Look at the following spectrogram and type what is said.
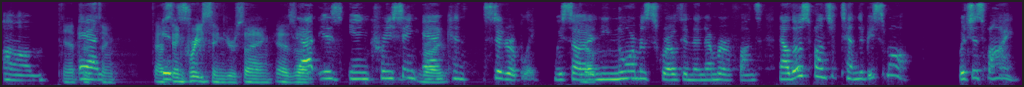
Um, Interesting. That's increasing, you're saying, as that a, is increasing right. and considerably. We saw yep. an enormous growth in the number of funds. Now, those funds tend to be small, which is fine,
